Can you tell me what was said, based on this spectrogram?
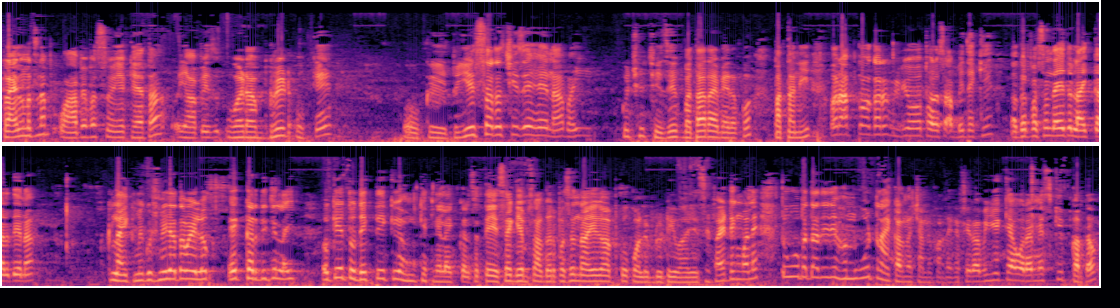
ट्रायल मतलब वहाँ पे बस ये क्या था, यहाँ पे वर्ड अपग्रेड ओके ओके तो ये सारा चीज़ें हैं ना भाई। कुछ चीज़ें बता रहा है मेरे को, पता नहीं। और आपको अगर वीडियो थोड़ा सा अभी देखिए, अगर पसंद आई तो लाइक कर देना। लाइक में कुछ नहीं जाता भाई लोग। एक कर दीजिए लाइक। ओके तो देखते हैं कि हम कितने लाइक कर सकते हैं। ऐसा गेम्स अगर पसंद आएगा आपको कॉल ऑफ़ ड्यूटी वाले जैसे फाइटिंग वाले। तो वो बता दीजिए हम वो ट्राई करना चालू कर देंगे। फिर अभी ये क्या हो रहा है मैं स्किप करता हूँ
